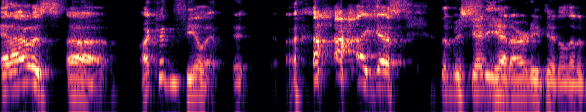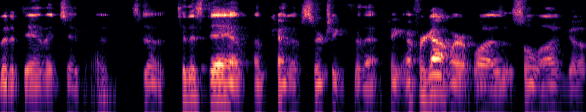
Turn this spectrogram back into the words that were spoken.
and I was uh, I couldn't feel it. it I guess the machete had already did a little bit of damage, and, and so to this day, I'm, I'm kind of searching for that finger. I forgot where it was. It was so long ago.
